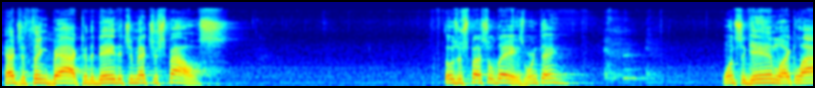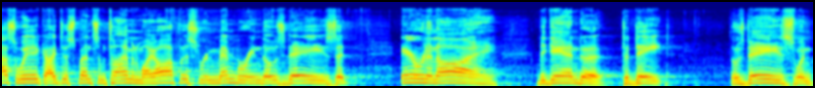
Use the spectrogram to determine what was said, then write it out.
had you think back to the day that you met your spouse. Those are special days, weren't they? Once again, like last week, I just spent some time in my office remembering those days that Aaron and I began to, to date. Those days when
